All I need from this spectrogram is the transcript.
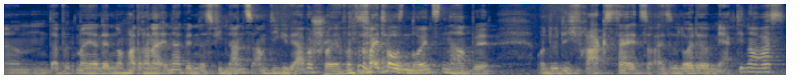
Ähm, da wird man ja dann nochmal daran erinnert, wenn das Finanzamt die Gewerbesteuer von 2019 haben will und du dich fragst halt so, also Leute, merkt ihr noch was?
